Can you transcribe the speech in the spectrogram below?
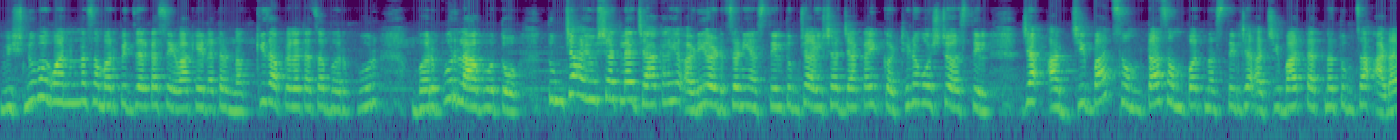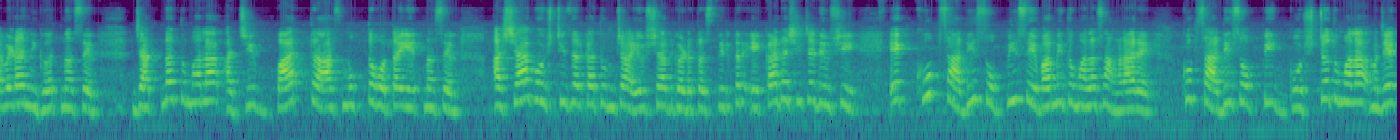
विष्णू भगवानांना समर्पित जर का सेवा केल्या तर नक्कीच आपल्याला त्याचा भरपूर भरपूर लाभ होतो. तुमच्या आयुष्यातल्या ज्या काही अडीअडचणी असतील तुमच्या आयुष्यात ज्या काही कठीण गोष्टी असतील ज्या अजिबात संपता संपत नसतील ज्या अजिबात त्यातनं तुमचा आडावेडा निघत नसेल ज्यातनं तुम्हाला अजिबात त्रासमुक्त होता येत नसेल अशा गोष्टी जर का तुमच्या आयुष्यात घडत असतील तर एकादशीच्या दिवशी एक खूप साधी सोपी सेवा मी तुम्हाला सांगणार आहे. खूप साधी सोपी गोष्ट तुम्हाला म्हणजे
